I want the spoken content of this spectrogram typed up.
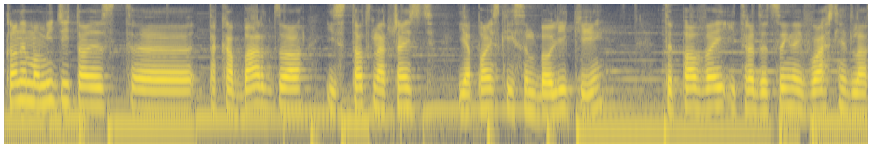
Klony Momidzi to jest e, taka bardzo istotna część japońskiej symboliki, typowej i tradycyjnej właśnie dla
